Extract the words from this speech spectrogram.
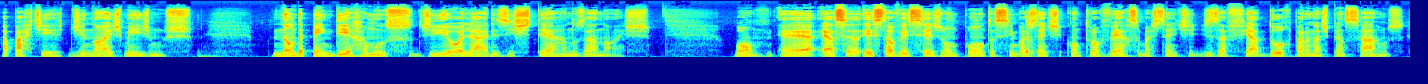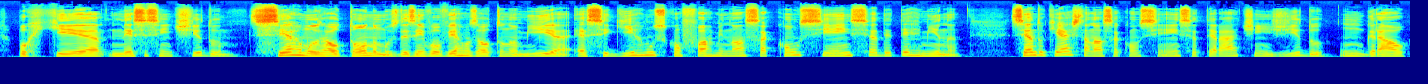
a partir de nós mesmos, não dependermos de olhares externos a nós. Bom, é, essa, esse talvez seja um ponto assim bastante controverso, bastante desafiador para nós pensarmos, porque nesse sentido, sermos autônomos, desenvolvermos autonomia é seguirmos conforme nossa consciência determina, sendo que esta nossa consciência terá atingido um grau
